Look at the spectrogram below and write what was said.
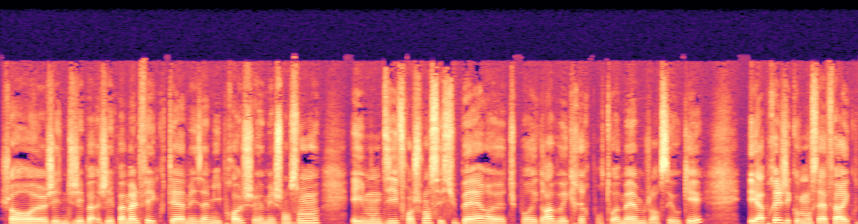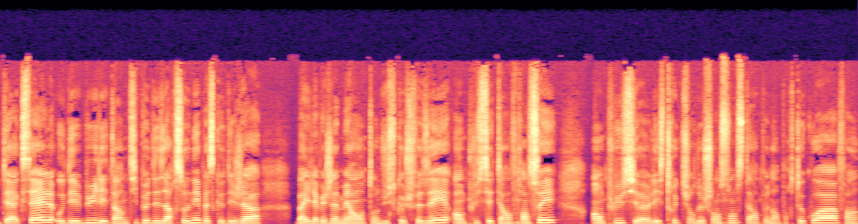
Genre, euh, j'ai pas mal fait écouter à mes amis proches euh, mes chansons et ils m'ont dit franchement c'est super, euh, tu pourrais grave écrire pour toi-même, genre c'est ok. Et après j'ai commencé à faire écouter Axel. Au début il était un petit peu désarçonné parce que déjà bah il avait jamais entendu ce que je faisais. En plus c'était en français. En plus euh, les structures de chansons c'était un peu n'importe quoi. Enfin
